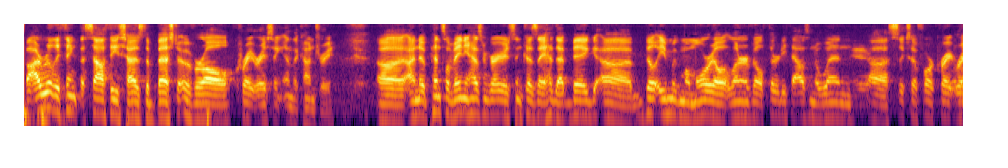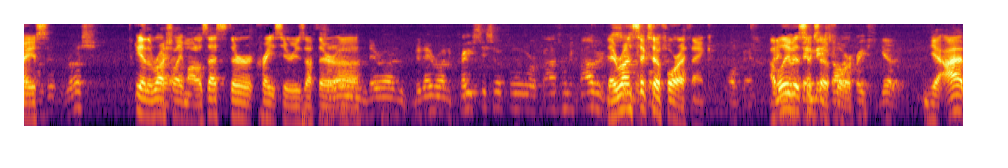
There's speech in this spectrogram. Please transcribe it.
but i really think the southeast has the best overall crate racing in the country Uh, I know Pennsylvania has some great racing because they had that big uh, Bill Emig Memorial at Lernerville, thirty thousand to win, Yeah. uh, six hundred four crate race. Rush. Yeah, the Rush Yeah. Late Models. That's their crate series up there. So they Uh, run, they run. Do they run crate six hundred four or five twenty five? They run six hundred four, I think. Okay. I didn't believe it's if they mixed all the 604. crates together. Yeah, I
